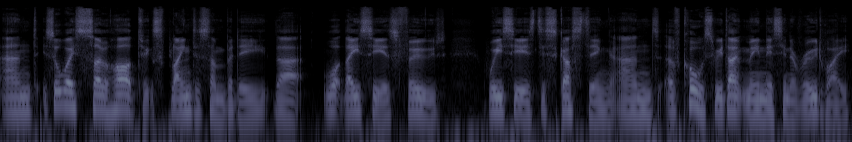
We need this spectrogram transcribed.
and it's always so hard to explain to somebody that what they see as food, we see as disgusting. And of course, we don't mean this in a rude way.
